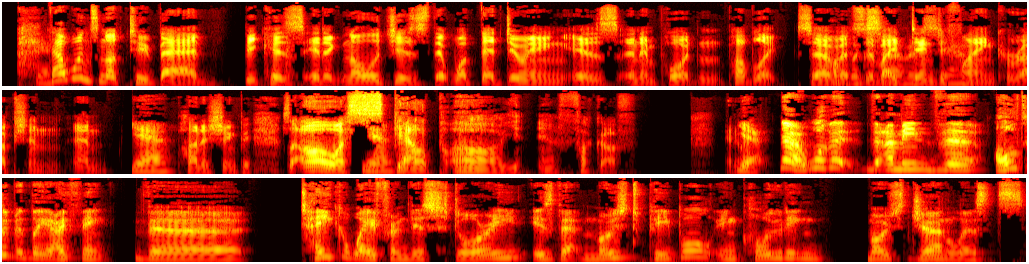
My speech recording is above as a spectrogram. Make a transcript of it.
yeah. That one's not too bad because it acknowledges that what they're doing is an important public service Public of service, identifying corruption and Yeah, punishing people. It's like, oh, a Yeah. scalp. Oh, yeah, yeah, fuck off. Anyway. yeah. No, well, the, the, I mean, the ultimately, I think the takeaway from this story is that most people, including most journalists,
